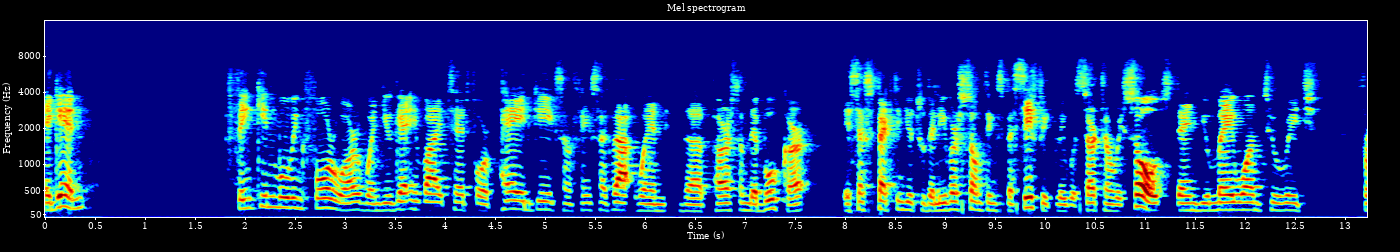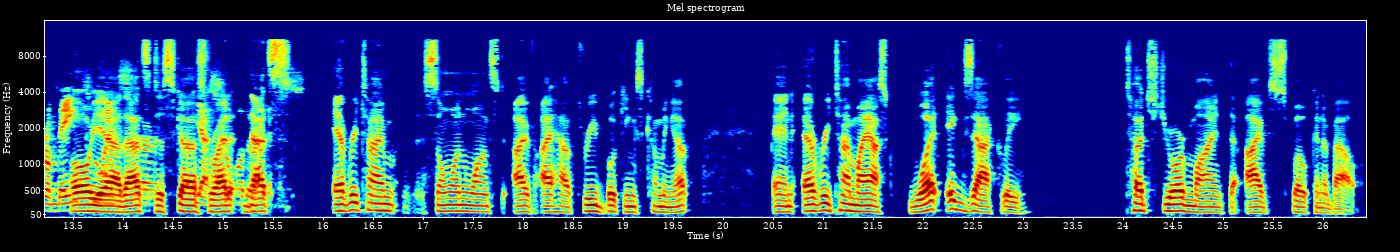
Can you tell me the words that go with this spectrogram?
again thinking moving forward when you get invited for paid gigs and things like that when the person the booker is expecting you to deliver something specifically with certain results then you may want to reach from the oh yeah that's discussed yeah, right that's elements. every time someone wants to, I've I have three bookings coming up and every time I ask what exactly touched your mind that I've spoken about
